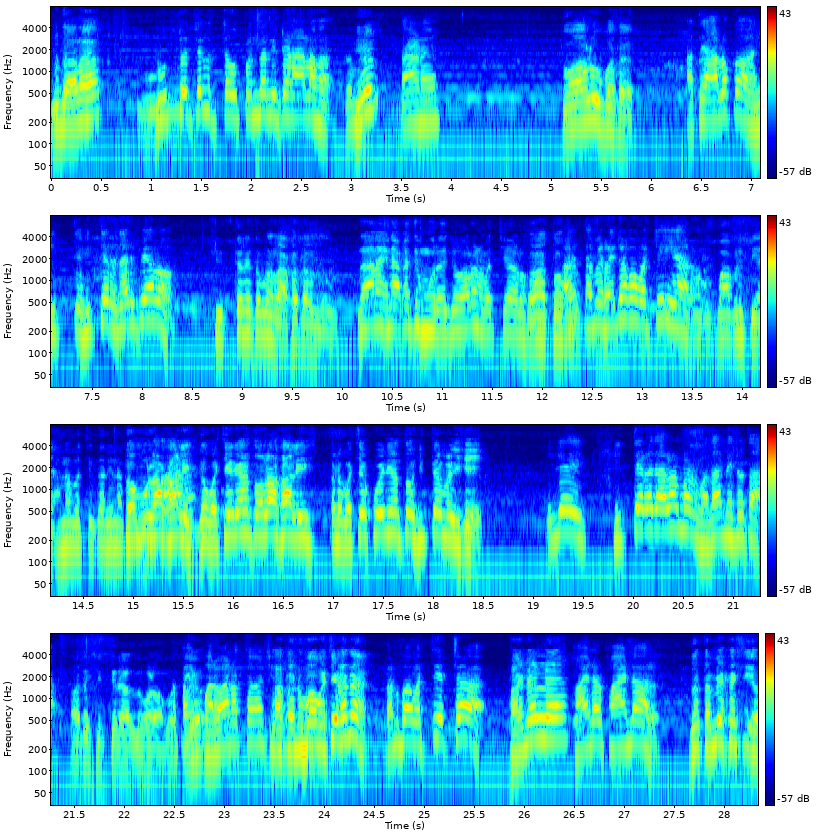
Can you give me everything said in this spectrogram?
દૂધ આલે દૂધ તો ચલો ચૌદ પંદર લીટર આલો હ. તાણે? તો આલું પછી. આ તે આલો કે સિત્તેર હજાર રૂપિયા આલો? સિત્તેર તમને લાખ આલ દઉં. ના ના એના કરતી હું રહી જવા ને વચ્ચે આલો હા તો તમે રહી જાઓ વચ્ચે યાર. આપણી પ્યાસના વચ્ચે કરીને તો હું લાખ આલીશ જો વચ્ચે રહ્યા તો લાખ આલીશ અને વચ્ચે કોઈ નહીં તો સિત્તેર મળી છે એટલે સિત્તેર જ આલો ને મને વધારે નહીં જોતા. હા તો સિત્તેર આલ દો હળો. પછી ભરવાના આ છે કનુભા વચ્ચે હે ને? કનુભા વચ્ચે જ છે. ફાઇનલ ને? ફાઇનલ ફાઇનલ જો તમે ખસી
